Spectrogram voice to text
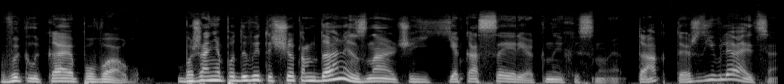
викликає повагу. Бажання подивитися, що там далі, знаючи, яка серія книг існує, так теж з'являється.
